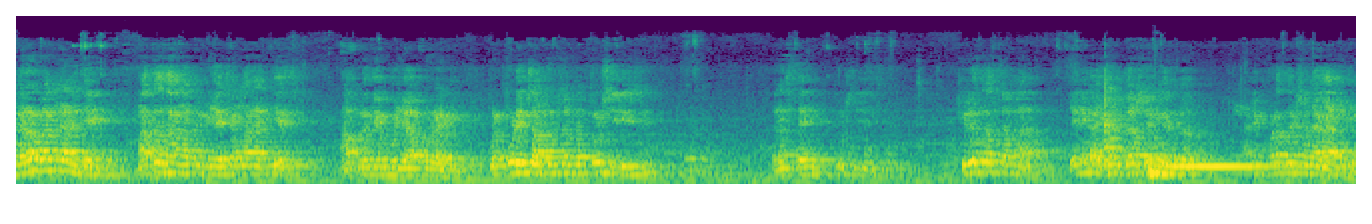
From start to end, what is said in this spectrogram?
करावं लागणार ते. माझं सांगा तुम्ही याच्या मनात तेच. आपलं देवपूजा अपूर्ण राहिली पण पुढे चालून चालता तुळशी दिसली. रस्त्याने तुळशी दिसली. फिरत असताना त्याने काय दर्शन घेतलं आणि प्रदक्षिणा घातली.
